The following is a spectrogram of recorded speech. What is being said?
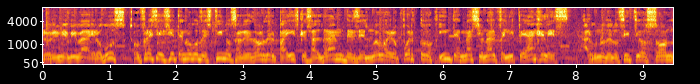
Aerolínea Viva Aerobús ofrece siete nuevos destinos alrededor del país que saldrán desde el nuevo aeropuerto internacional Felipe Ángeles. Algunos de los sitios son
